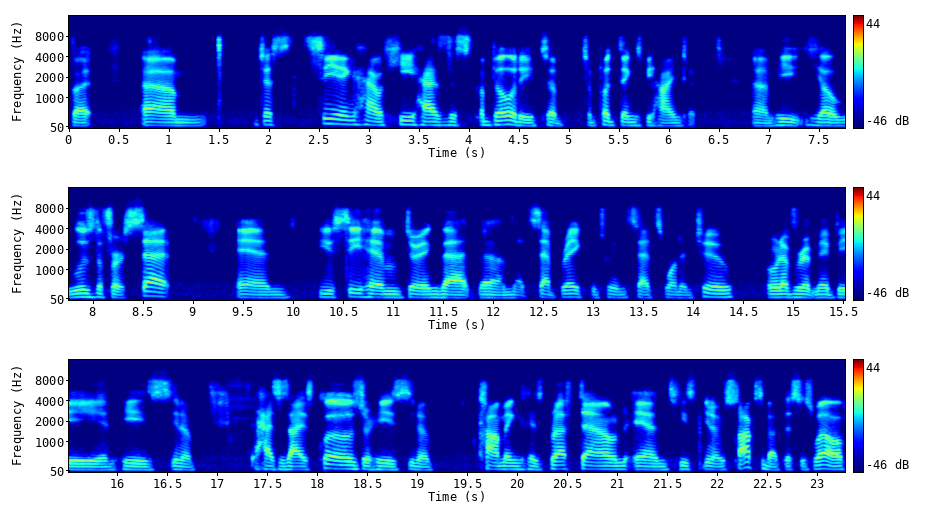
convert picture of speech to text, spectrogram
But um, just seeing how he has this ability to to put things behind him um, he he'll lose the first set, and you see him during that um, that set break between sets one and two, or whatever it may be, and he's you know has his eyes closed or he's you know calming his breath down, and he's you know he talks about this as well.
